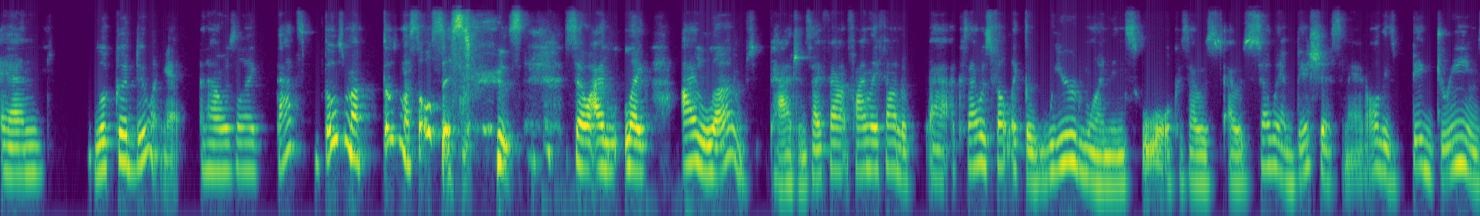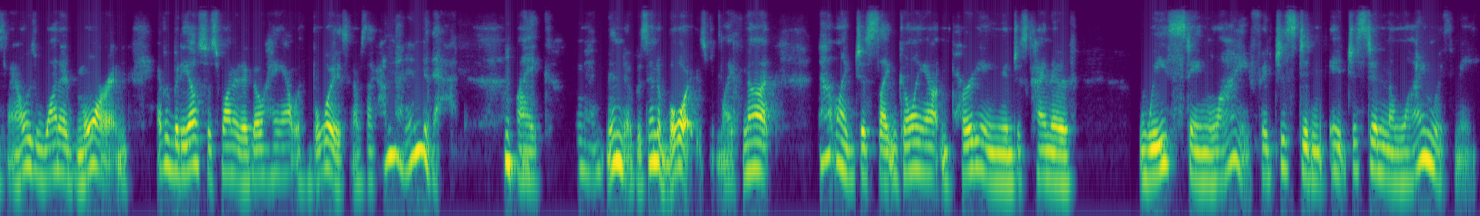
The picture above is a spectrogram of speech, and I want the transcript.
and look good doing it. And i was like that's those are my those are my soul sisters. So i like i loved pageants. I found finally found a because uh, i always felt like the weird one in school because i was i was so ambitious and i had all these big dreams and i always wanted more and everybody else just wanted to go hang out with boys. And i was like i'm not into that. Like I was into boys. Like not not like just like going out and partying and just kind of wasting life. It just didn't it just didn't align with me.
